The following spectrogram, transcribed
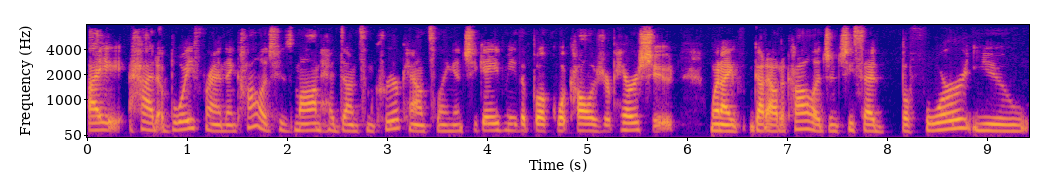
I had a boyfriend in college whose mom had done some career counseling, and she gave me the book, What Color's Your Parachute, when I got out of college. And she said, Before you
